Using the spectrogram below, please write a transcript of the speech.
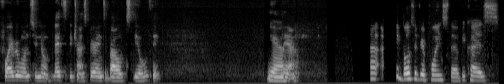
for everyone to know. Let's be transparent about the whole thing. Yeah, yeah. Uh, I see both of your points though, because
